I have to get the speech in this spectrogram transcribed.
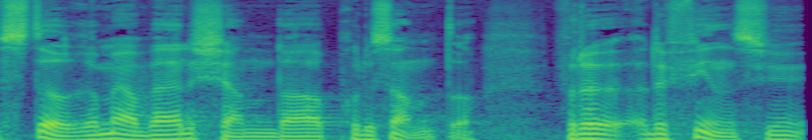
större, mer välkända producenter. För det, det finns ju,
